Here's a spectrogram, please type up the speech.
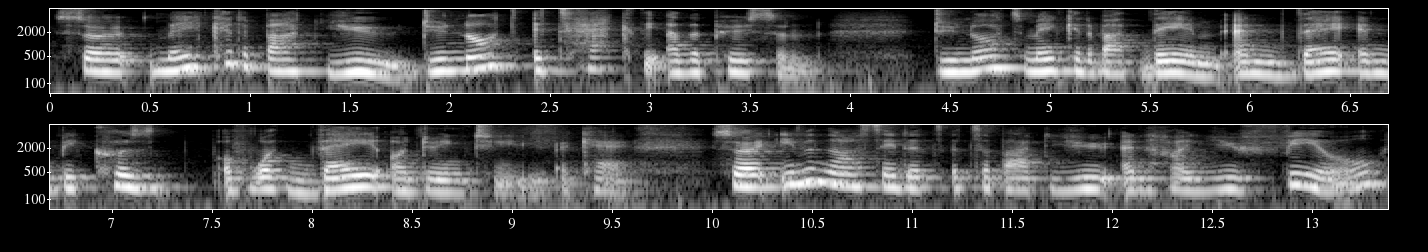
So make it about you. Do not attack the other person do not make it about them and they and because of what they are doing to you okay? So even though i said it's it's about you and how you feel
